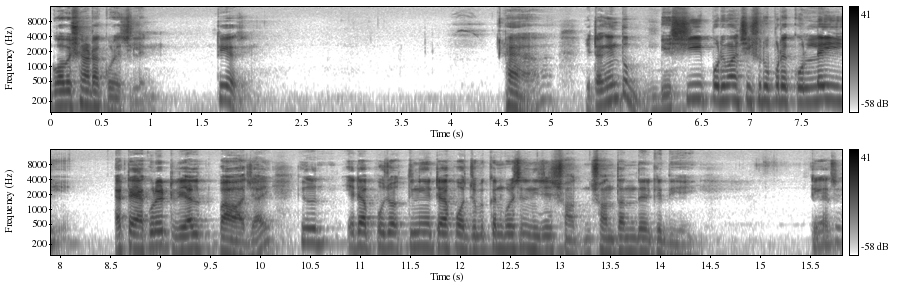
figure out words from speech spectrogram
গবেষণাটা করেছিলেন। ঠিক আছে? হ্যাঁ এটা কিন্তু বেশি পরিমাণ শিশুর উপরে করলেই একটা অ্যাকুরেট রেজাল্ট পাওয়া যায়, কিন্তু এটা তিনি এটা পর্যবেক্ষণ করেছিলেন নিজের সন- সন্তানদেরকে দিয়েই। ঠিক আছে?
